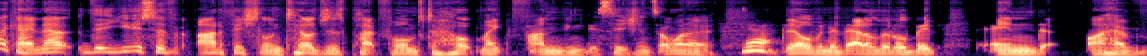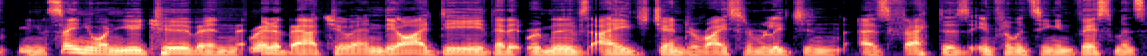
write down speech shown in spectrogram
Okay, now the use of artificial intelligence platforms to help make funding decisions. I want to yeah. delve into that a little bit. And I have you know, seen you on YouTube and read about you, and the idea that it removes age, gender, race, and religion as factors influencing investments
